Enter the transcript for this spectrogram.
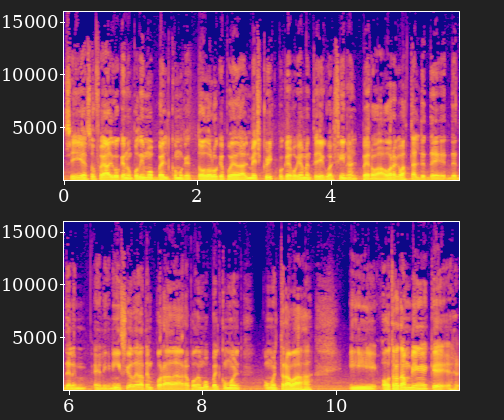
Sí, eso fue algo que no pudimos ver como que todo lo que puede dar Mitch Creek, porque obviamente llegó al final, pero ahora que va a estar desde, desde el, inicio de la temporada, ahora podemos ver cómo él, cómo él trabaja. Y otra también es que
